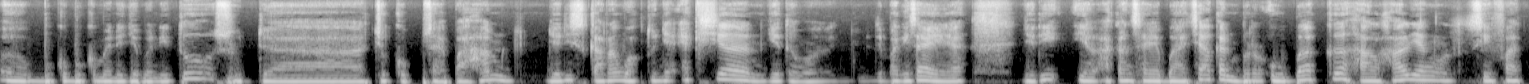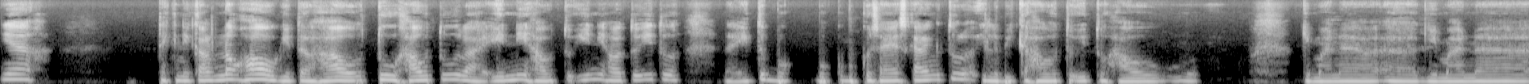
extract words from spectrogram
uh, buku-buku manajemen itu sudah cukup saya paham. Jadi sekarang waktunya action gitu bagi saya ya. Jadi yang akan saya baca akan berubah ke hal-hal yang sifatnya technical know-how gitu. How to how to lah. Ini how to ini how to itu. Nah itu buku-buku saya sekarang itu lebih ke how to itu. How gimana uh, gimana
